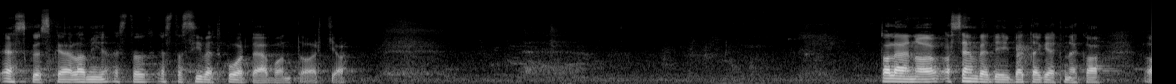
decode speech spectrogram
eszköz kell, ami ezt a, ezt a szívet kordában tartja. Talán a, a szenvedélybetegeknek, a, a,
